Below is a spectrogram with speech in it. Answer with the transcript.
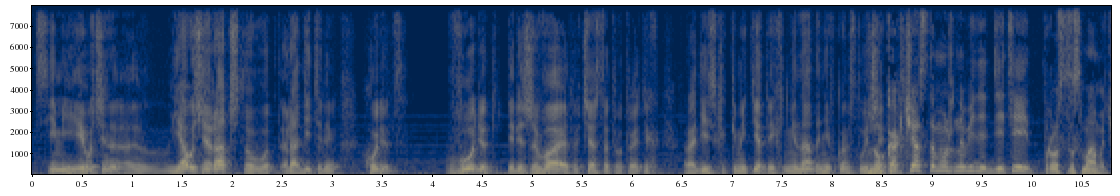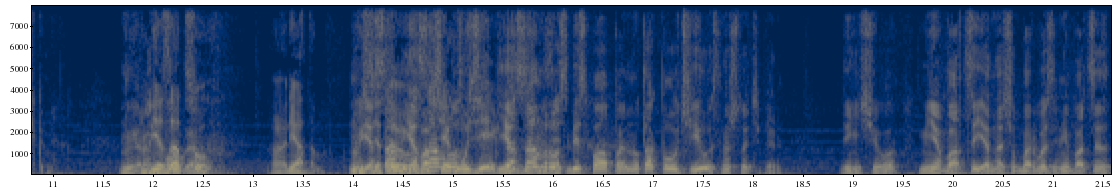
семьи. И очень, э, я очень рад, что вот родители ходят, вводят, переживают, участвуют вот в этих родительских комитетах. Их не надо ни в коем случае. Но как часто можно видеть детей просто с мамочками, Ну и без бога. отцов а, рядом? Ну, я сам, я во сам всех рос, музеях. Я сам везде. рос без папы. Ну, так получилось. Ну, что теперь? Да ничего. Меня борцы, я начал борьбу, мне борцы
